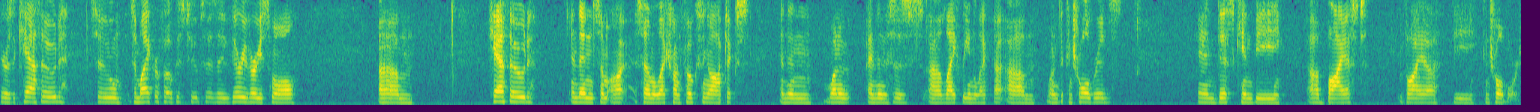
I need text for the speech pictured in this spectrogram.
there's a cathode. So it's a microfocus tube, so it's a very, very small um, cathode, and then some uh, some electron focusing optics, and then one of and then this is uh, likely in uh, um, one of the control grids, and this can be uh, biased via the control board.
